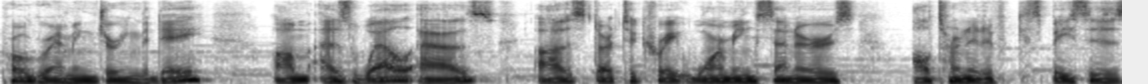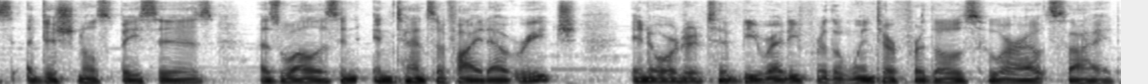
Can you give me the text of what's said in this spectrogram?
programming during the day, um, as well as uh, start to create warming centers, alternative spaces, additional spaces, as well as an intensified outreach in order to be ready for the winter for those who are outside.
